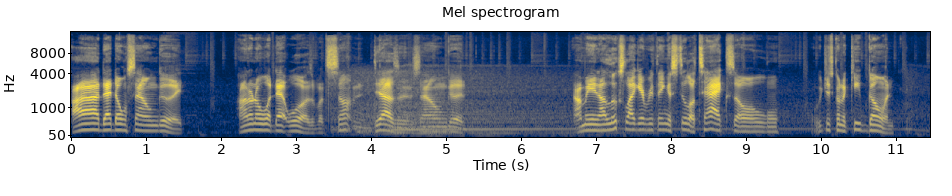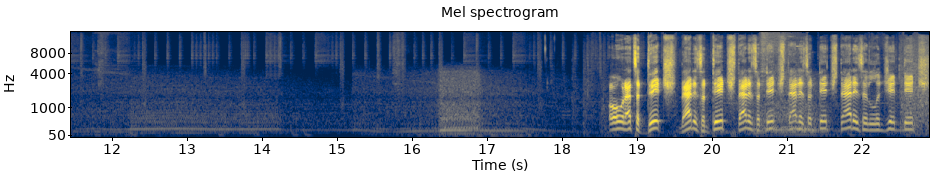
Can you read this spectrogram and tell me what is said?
Ah, that don't sound good. I don't know what that was, but something doesn't sound good. I mean, it looks like everything is still attacked, so we're just gonna keep going. Oh, that's a ditch. That is a ditch. That is a ditch. That is a ditch. That is a legit ditch.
